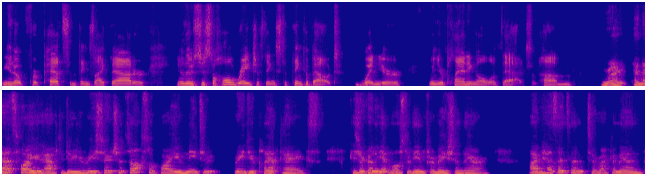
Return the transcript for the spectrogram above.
you know, for pets and things like that? Or, you know, there's just a whole range of things to think about when you're when you're planning all of that. Um, right. And that's why you have to do your research. It's also why you need to read your plant tags because you're going to get most of the information there. I'm hesitant to recommend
